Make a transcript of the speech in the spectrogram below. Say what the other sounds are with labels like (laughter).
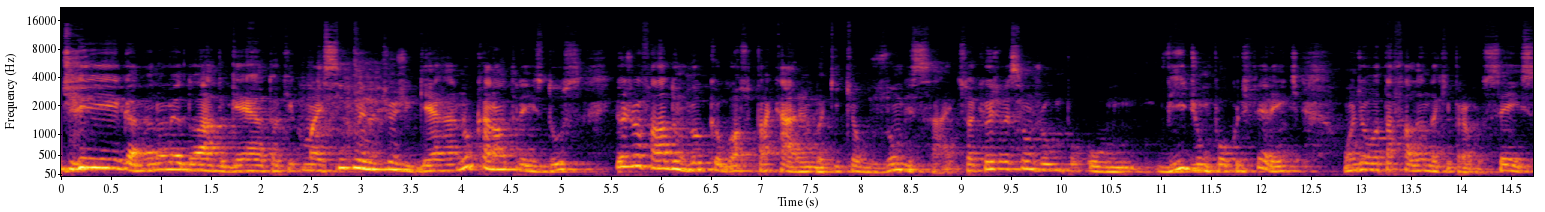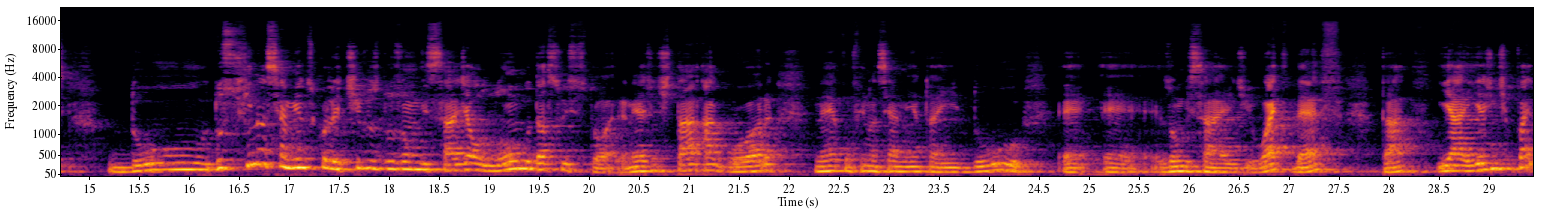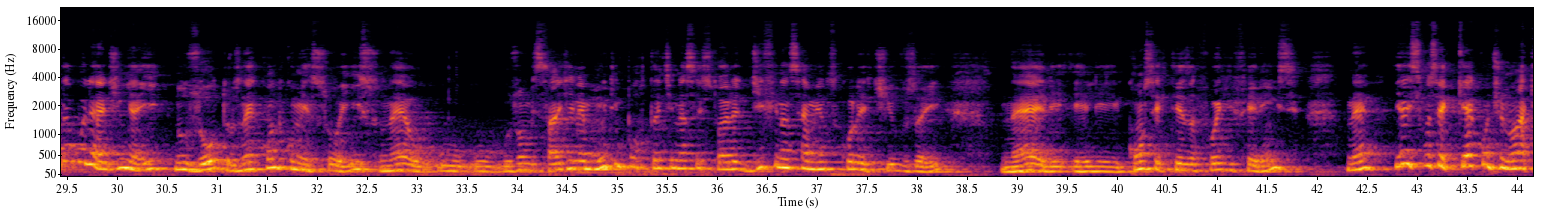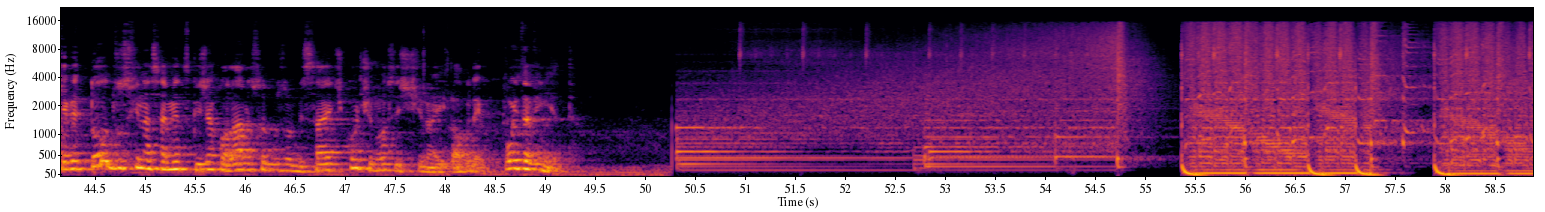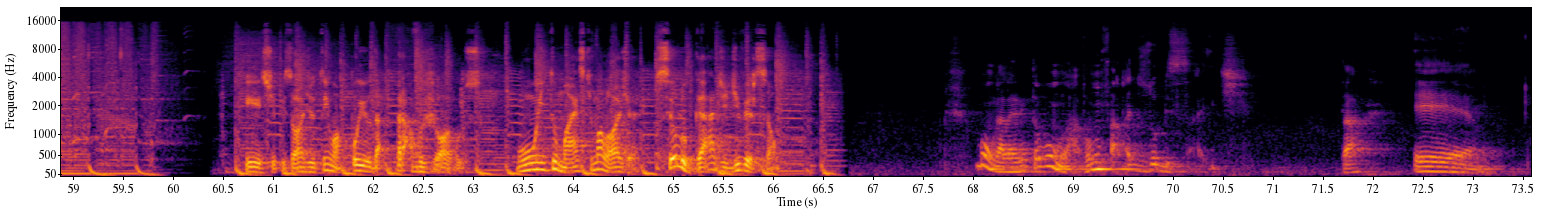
Diga, meu nome é Eduardo Guerra, tô aqui com mais 5 minutinhos de guerra no canal 3 Dus e hoje eu vou falar de um jogo que eu gosto pra caramba aqui, que é o Zombicide. Só que hoje vai ser um jogo um, pouco, um vídeo um pouco diferente, onde eu vou estar tá falando aqui para vocês do, dos financiamentos coletivos do Zombicide ao longo da sua história. Né? A gente está agora né, com financiamento aí do é, é, Zombicide White Death, tá? E aí a gente vai dar uma olhadinha aí nos outros, né? Quando começou isso, né? O, o, o Zombicide ele é muito importante nessa história de financiamentos coletivos aí, né? Ele, ele com certeza foi referência, né? E aí se você quer continuar, quer ver todos os financiamentos que já rolaram sobre o Zombicide, continua assistindo aí logo depois da vinheta. Este episódio tem o apoio da Bravo Jogos, muito mais que uma loja, seu lugar de diversão. Bom, galera, então vamos lá, vamos falar de Zombicide, tá? É...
